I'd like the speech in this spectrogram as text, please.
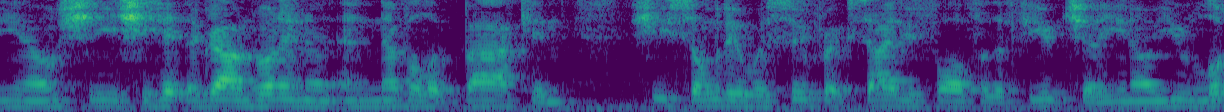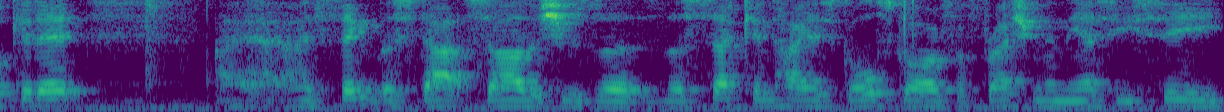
You know, she, she hit the ground running and, and never looked back. And she's somebody we're super excited for for the future. You know, you look at it. I, I think the stats are that she was the the second highest goal scorer for freshmen in the SEC.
